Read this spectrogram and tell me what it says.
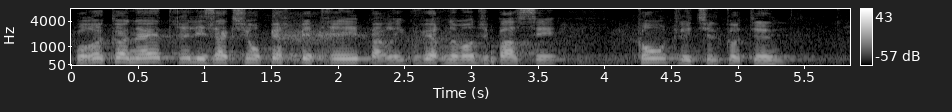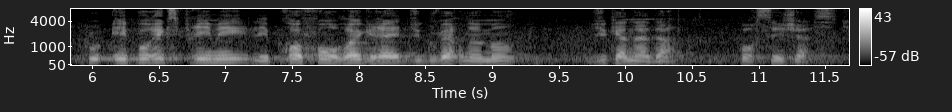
pour reconnaître les actions perpétrées par les gouvernements du passé contre les Tilcotines et pour exprimer les profonds regrets du gouvernement du Canada pour ces gestes.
